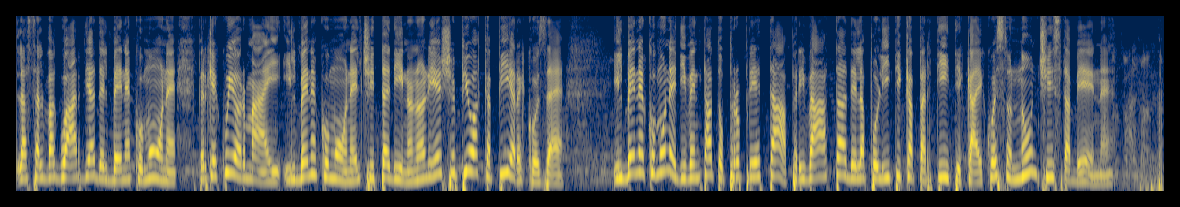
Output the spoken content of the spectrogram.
la salvaguardia del bene comune, perché qui ormai il bene comune, il cittadino non riesce più a capire cos'è. Il bene comune è diventato proprietà privata della politica partitica e questo non ci sta bene.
